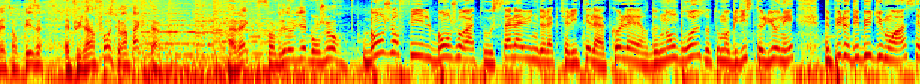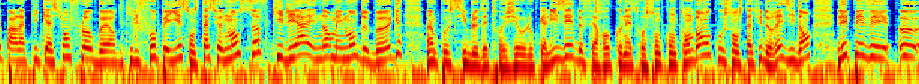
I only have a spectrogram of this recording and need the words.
Et puis l'info sur Impact avec Sandrine Ollier, bonjour. Bonjour Phil, bonjour à tous. À la une de l'actualité, la colère de nombreux automobilistes lyonnais. Depuis le début du mois, c'est par l'application Flowbird qu'il faut payer son stationnement, sauf qu'il y a énormément de bugs. Impossible d'être géolocalisé, de faire reconnaître son compte en banque ou son statut de résident. Les PV, eux,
